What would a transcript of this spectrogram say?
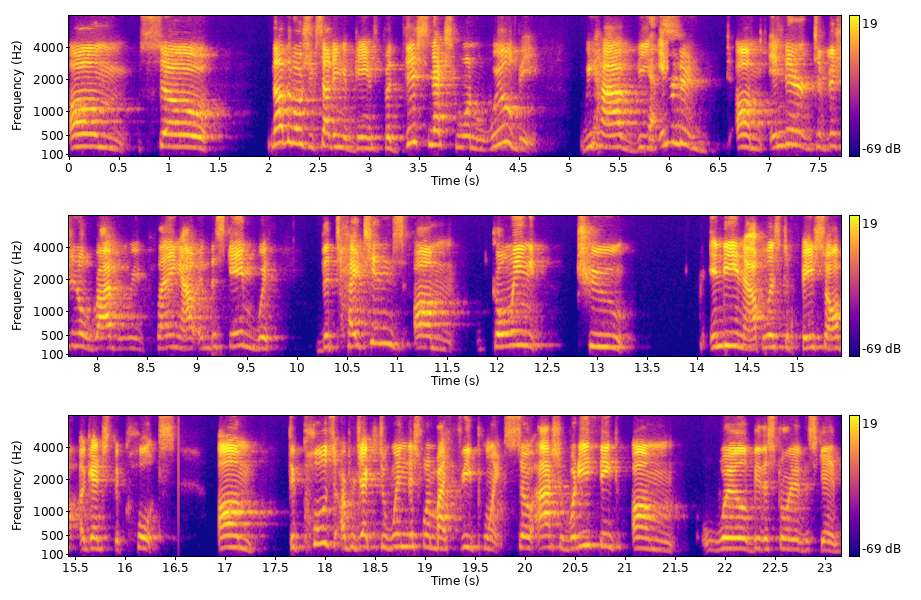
Um, so not the most exciting of games, but this next one will be. We have the Yes. inter um interdivisional rivalry playing out in this game with the Titans um going to Indianapolis to face off against the Colts. Um, the Colts are projected to win this one by three points. So Asher, what do you think um will be the story of this game?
